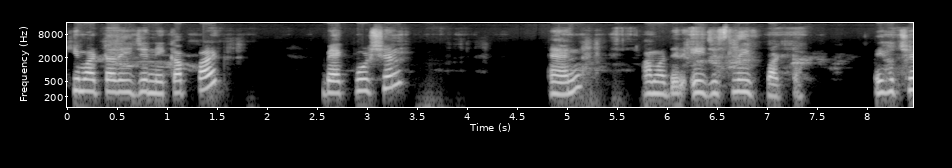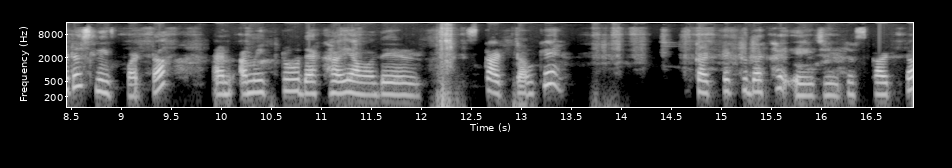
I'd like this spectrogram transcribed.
খিমারটার এই যে neck up part back portion and আমাদের এই যে স্লিভ পার্টটা এই হচ্ছে এটা স্লিভ পার্টটা অ্যান্ড আমি একটু দেখাই আমাদের স্কার্টটা ওকে স্কার্টটা একটু দেখাই, এই যে এটা স্কার্টটা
